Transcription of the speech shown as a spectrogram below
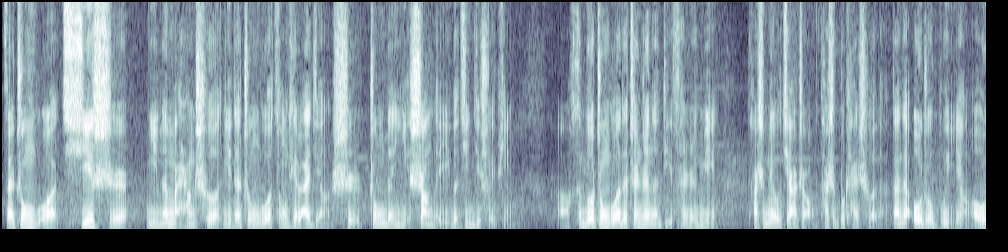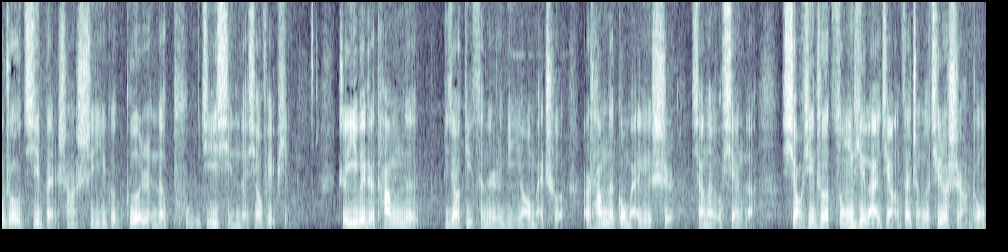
在中国，其实你能买上车，你在中国总体来讲是中等以上的一个经济水平，啊，很多中国的真正的底层人民。他是没有驾照，他是不开车的。但在欧洲不一样，欧洲基本上是一个个人的普及型的消费品，这意味着他们的比较底层的人民也要买车，而他们的购买力是相当有限的。小型车总体来讲，在整个汽车市场中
